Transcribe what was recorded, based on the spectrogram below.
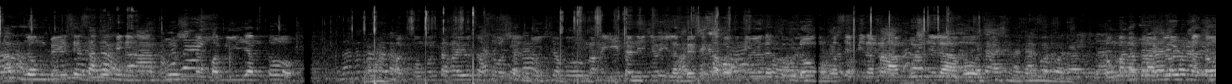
Tatlong beses ako pina-ambush ng pamilyang to. Pag pumunta kayo sa social media ko, makikita ninyo ilang beses ako humingi ng tulong kasi pinaka-ambush nila ako. Itong mga drug lord na to,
